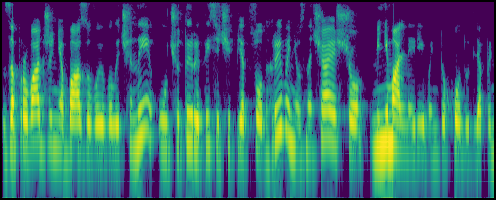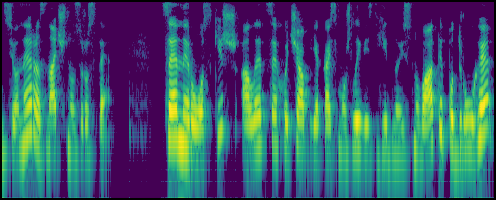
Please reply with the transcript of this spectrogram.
Запровадження базової величини у 4500 гривень означає, що мінімальний рівень доходу для пенсіонера значно зросте. Це не розкіш, але це хоча б якась можливість гідно існувати. По-друге,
